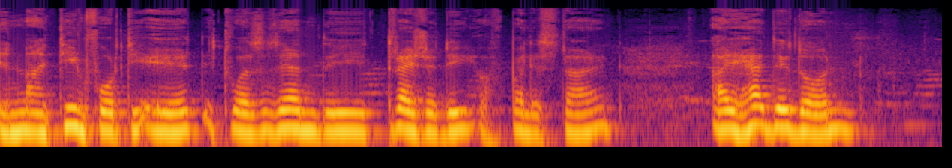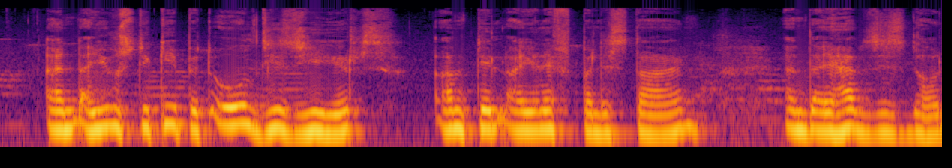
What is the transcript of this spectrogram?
In 1948, it was then the tragedy of Palestine. I had a doll, and I used to keep it all these years until I left Palestine. And I have this doll,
